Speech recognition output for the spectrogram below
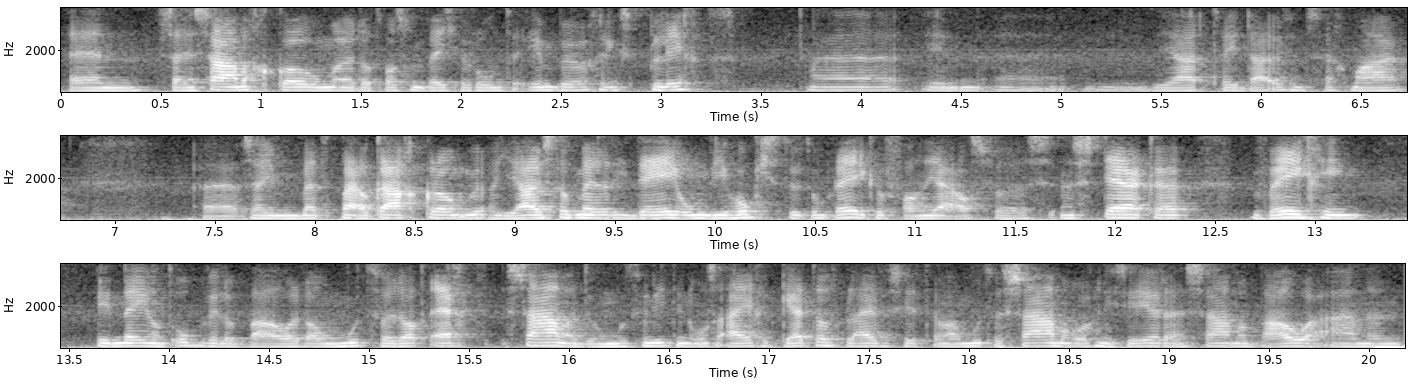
En zijn samengekomen, dat was een beetje rond de inburgeringsplicht eh, in, eh, in de jaren 2000, zeg maar. We zijn met bij elkaar gekomen, juist ook met het idee om die hokjes te doorbreken. Van ja, als we een sterke beweging in Nederland op willen bouwen, dan moeten we dat echt samen doen. Moeten we niet in onze eigen ghetto's blijven zitten, maar moeten we samen organiseren en samen bouwen aan een,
